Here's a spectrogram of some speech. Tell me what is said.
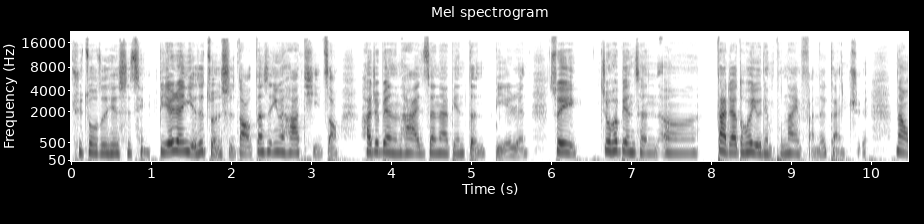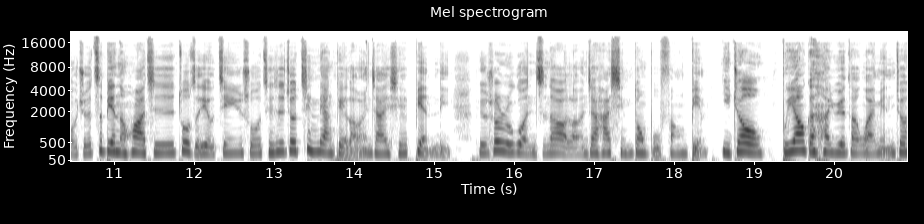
去做这些事情。别人也是准时到，但是因为他提早，他就变成他还是在那边等别人，所以就会变成呃，大家都会有点不耐烦的感觉。那我觉得这边的话，其实作者也有建议说，其实就尽量给老人家一些便利，比如说如果你知道老人家他行动不方便，你就不要跟他约在外面，就。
